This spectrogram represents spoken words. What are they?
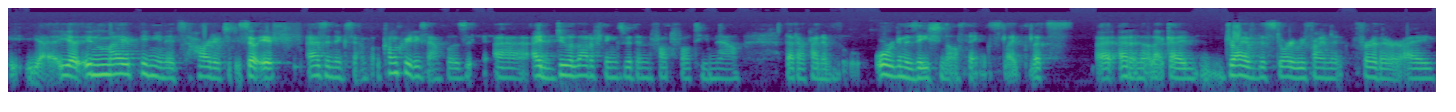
yeah, yeah. In my opinion, it's harder to do. So, if, as an example, concrete example is, uh, I do a lot of things within the Vattenfall team now that are kind of organizational things. Like, let's, I, I don't know, like I drive the story refinement further. I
